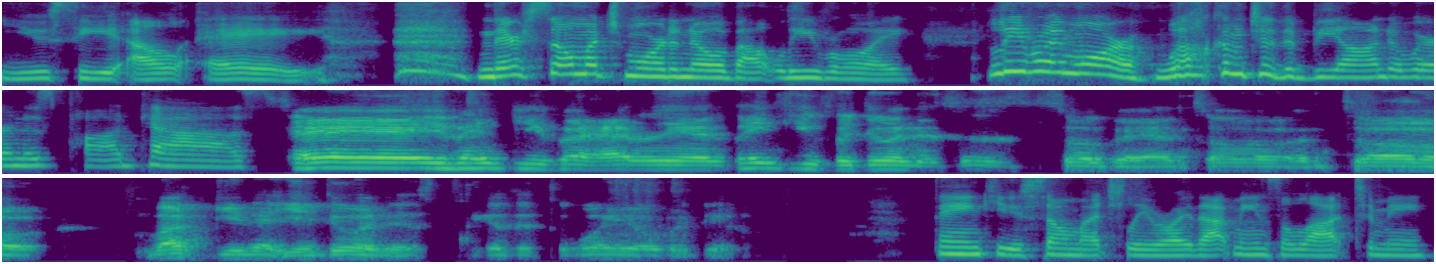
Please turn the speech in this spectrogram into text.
UCLA. There's so much more to know about Leroy. Leroy Moore, welcome to the Beyond Awareness podcast. Hey, thank you for having me and thank you for doing this. This is so great. I'm so, I'm so lucky that you're doing this because it's way overdue. Thank you so much, Leroy. That means a lot to me.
